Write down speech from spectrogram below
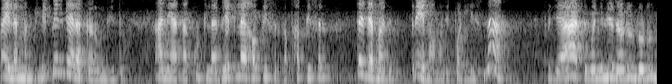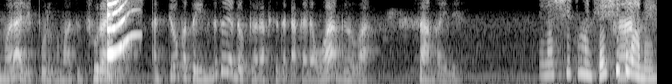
पहिला म्हटली पिंट्याला करून घेतो. आणि आता कुठला भेटलाय ऑफिसर का फॉफिसर त्याच्यामध्ये प्रेमामध्ये पडलीस ना? तुझ्या आठवणीने रडून रडून मरायले पोरग माझं झुरायले. आणि तो कसा येईन ग तुझ्या डोक्यावर अक्षता टाकायला? वा. ग वा सांगायले मला शिक म्हटलं शिकला. नाही.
